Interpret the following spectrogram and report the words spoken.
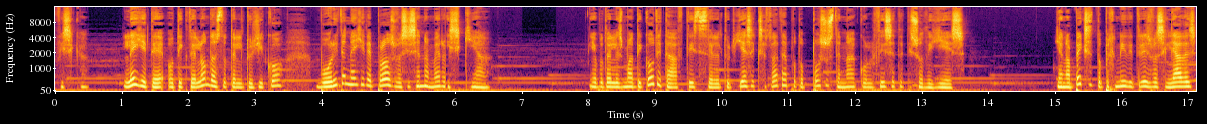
φυσικά. Λέγεται ότι εκτελώντας το τελετουργικό μπορείτε να έχετε πρόσβαση σε ένα μέρος η σκιά. Η αποτελεσματικότητα αυτής της τελετουργίας εξαρτάται από το πόσο στενά ακολουθήσετε τις οδηγίες. Για να παίξετε το παιχνίδι Τρεις Βασιλιάδες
